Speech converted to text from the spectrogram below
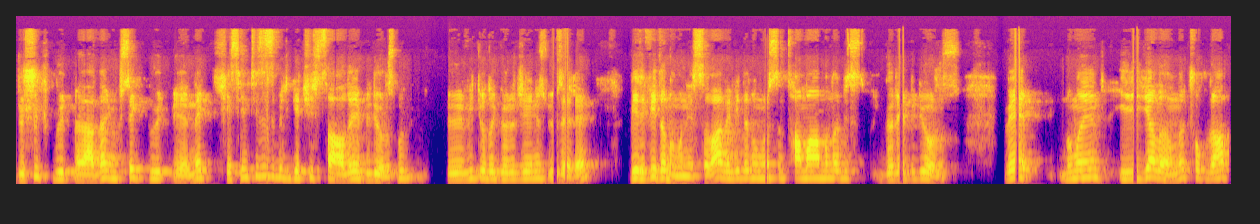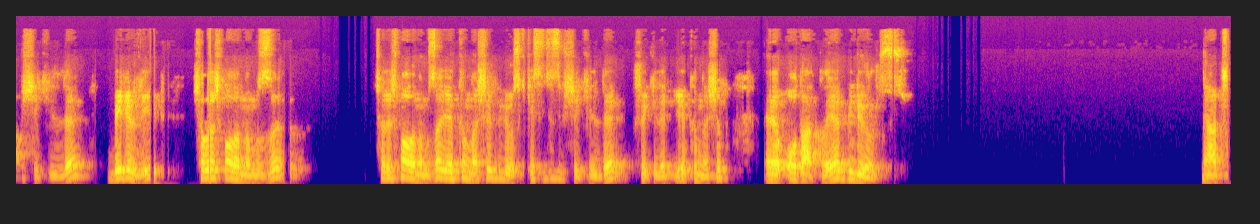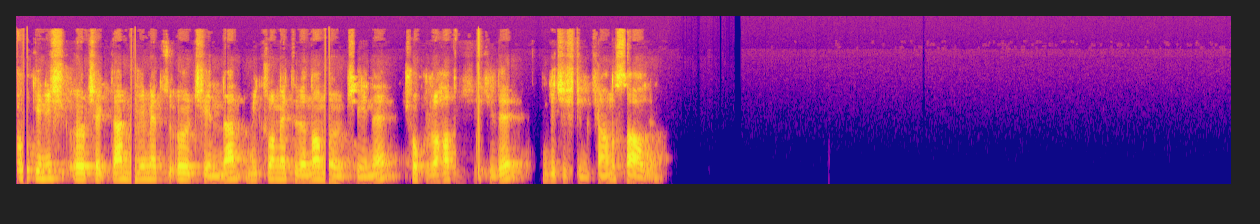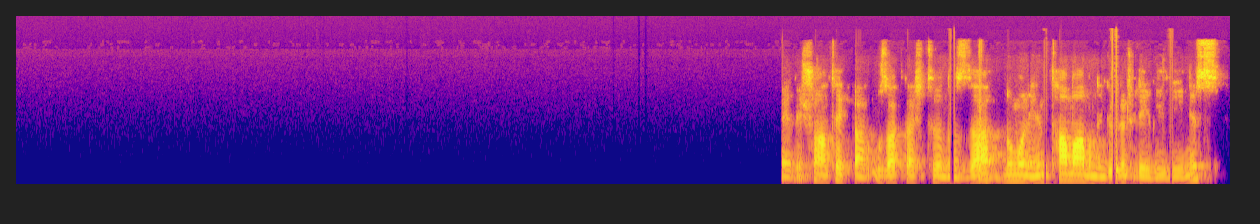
düşük büyütmelerden yüksek büyütmelerine kesintisiz bir geçiş sağlayabiliyoruz. Bu e, videoda göreceğiniz üzere bir vida numunesi var ve vida numunasının tamamını biz görebiliyoruz. Ve numaranın ilgi alanını çok rahat bir şekilde belirleyip çalışma alanımızı çalışma alanımıza yakınlaşabiliyoruz. Kesintisiz bir şekilde bu şekilde yakınlaşıp e, odaklayabiliyoruz. Yani çok geniş ölçekten milimetre ölçeğinden mikrometre ve nano ölçeğine çok rahat bir şekilde geçiş imkanı sağlıyor. Ve şu an tekrar uzaklaştığınızda numunenin tamamını görüntüleyebildiğiniz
